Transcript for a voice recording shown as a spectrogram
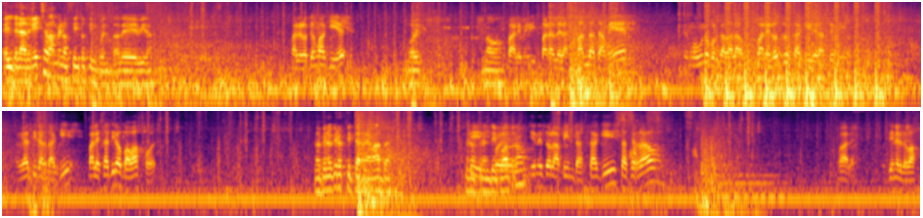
El de la derecha va a menos 150 de vida. Vale, lo tengo aquí, eh. Voy. No. Vale, me dispara el de la espalda también. Tengo uno por cada lado. Vale, el otro está aquí delante mío. Voy a tirar de aquí. Vale, se ha tirado para abajo, eh. Lo que no quiero es que te remate. Menos Sí, 34. pues, tiene toda la pinta. Está aquí, está cerrado. Vale, lo tienes debajo.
